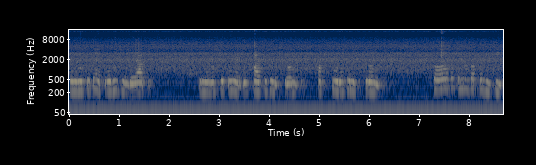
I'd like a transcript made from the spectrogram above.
Tenemos que tener transmisión de datos. Tenemos que tener despachos electrónicos, facturas electrónicas. Todo eso que nos va a permitir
